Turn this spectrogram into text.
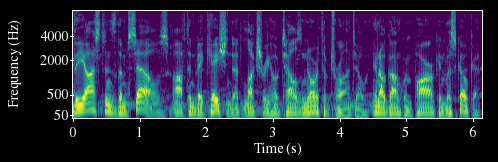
The Austins themselves often vacationed at luxury hotels north of Toronto, in Algonquin Park and Muskoka.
